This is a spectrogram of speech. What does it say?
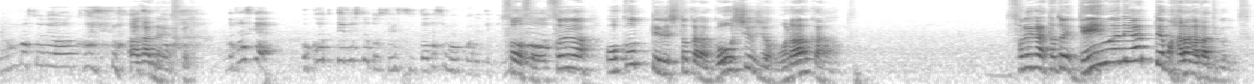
あんまそれは分かんない分かんないですか。確かに怒ってる人と接すると私も怒れてきます。そうそう。それは怒ってる人から合衆時をもらうからなんですそれがたとえ電話であっても腹が立ってくるんです。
